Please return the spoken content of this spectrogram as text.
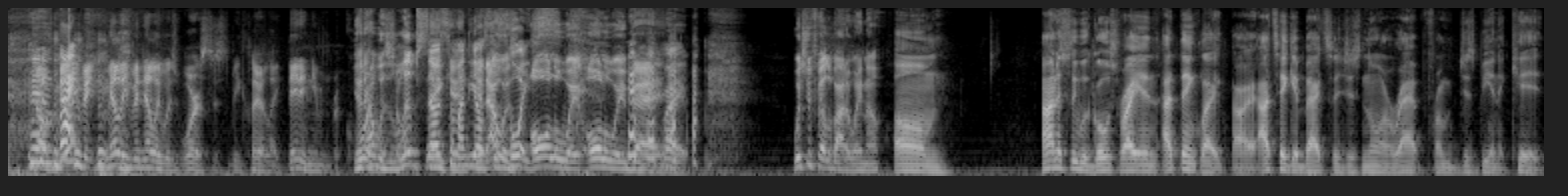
No, Right. Milli, Milli Vanilli was worse, just to be clear. Like, they didn't even record Yeah, that was lip syncing. That was somebody yeah, that was voice. all the way, all the way bad. Right. What you feel about it, Wayno? Um, honestly, with ghostwriting, I think like all right, I take it back to just knowing rap from just being a kid.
